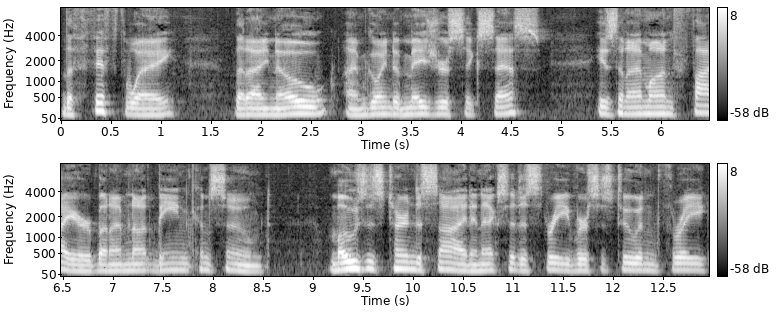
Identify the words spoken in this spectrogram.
The fifth way that I know I'm going to measure success is that I'm on fire, but I'm not being consumed. Moses turned aside in Exodus 3, verses 2 and 3,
